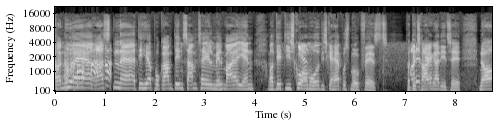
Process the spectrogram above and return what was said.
Fra nu af er resten af det her program, det er en samtale mellem mig og Jan, og det discoområde, vi skal have på Smukfest. For det det trænger de til. Nå,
